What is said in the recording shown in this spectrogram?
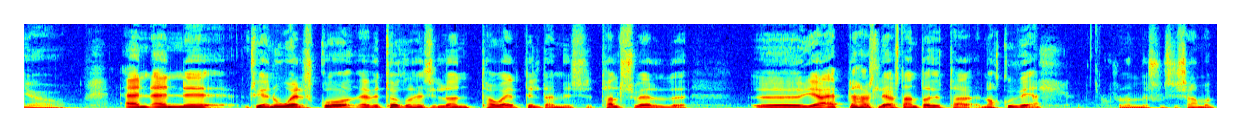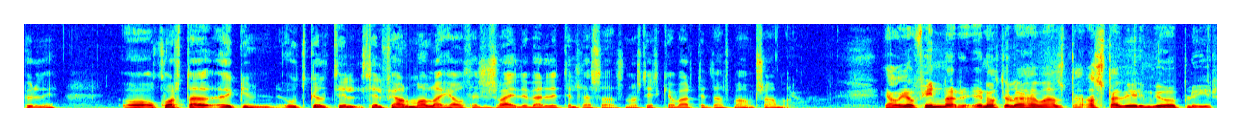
Já, en, en uh, því að nú er sko, ef við tökum þessi lönd, þá er til dæmis talsverð uh, já, efnahagslega standaður það nokkuð vel, svona með svona samaburði og hvort að aukin útgjöld til, til fjármála hjá þessu svæði verði til þess að styrkja vartildans máum saman. Já, já, finnar er náttúrulega hafa alltaf, alltaf verið mjög öflugir.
